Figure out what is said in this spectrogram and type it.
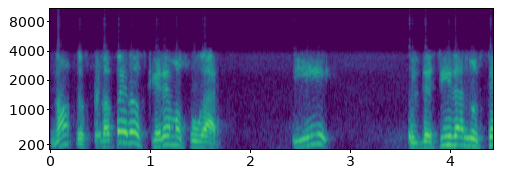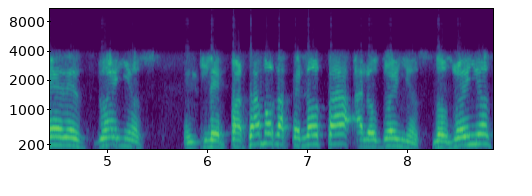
¿no? Los peloteros queremos jugar y pues decidan ustedes, dueños, le pasamos la pelota a los dueños, los dueños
